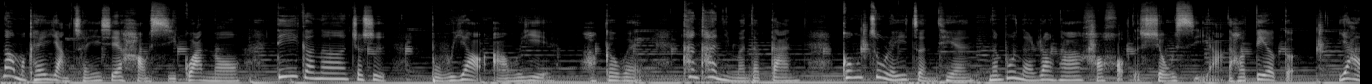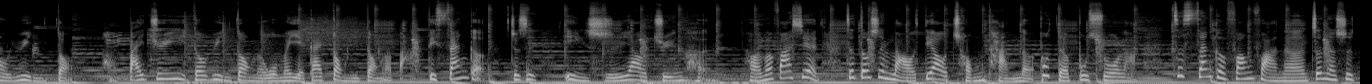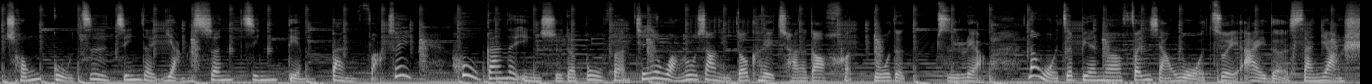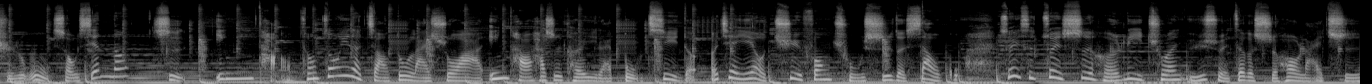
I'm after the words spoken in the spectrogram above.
那我们可以养成一些好习惯哦。第一个呢，就是不要熬夜。好，各位看看你们的肝，工作了一整天，能不能让它好好的休息呀？然后第二个要运动，好，白居易都运动了，我们也该动一动了吧？第三个就是饮食要均衡，好，有没有发现这都是老调重弹了？不得不说啦，这三个方法呢，真的是从古至今的养生经典办法，所以。护肝的饮食的部分，其实网络上你都可以查得到很多的资料。那我这边呢，分享我最爱的三样食物。首先呢是樱桃，从中医的角度来说啊，樱桃它是可以来补气的，而且也有祛风除湿的效果，所以是最适合立春雨水这个时候来吃。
